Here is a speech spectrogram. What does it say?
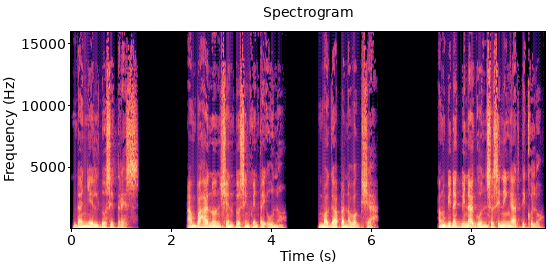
Daniel 12.3 Ang bahanon 151 magapanawag siya. Ang binagbinagon sa sining artikulo.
